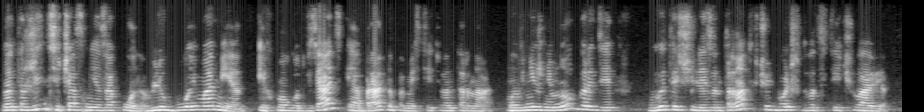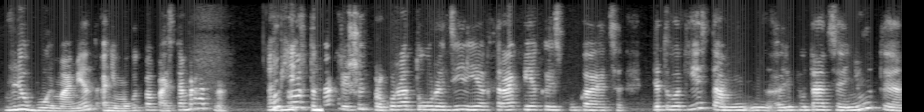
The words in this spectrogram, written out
Но эта жизнь сейчас вне закона. В любой момент их могут взять и обратно поместить в интернат. Мы в Нижнем Новгороде вытащили из интернатов чуть больше 20 человек. В любой момент они могут попасть обратно. Ну, Объ... просто так решит прокуратура, директор, опека испугается. Это вот есть там репутация Нюты,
